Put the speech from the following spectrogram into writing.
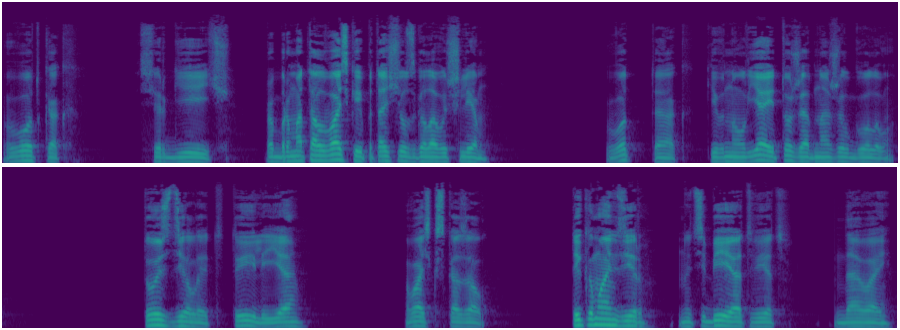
«Вот как, Сергеич!» — пробормотал Васька и потащил с головы шлем. «Вот так!» — кивнул я и тоже обнажил голову. «Кто сделает, ты или я?» Васька сказал. «Ты командир, на тебе и ответ. Давай»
